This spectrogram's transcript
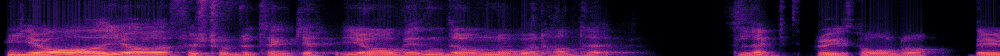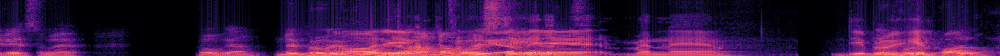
Ja, jag förstår du tänker. Jag vet inte om någon hade släppt Brisholm då. Det är ju det som är frågan. Det beror ju ja, på hur han har presterat. Men eh, det beror, det beror helt på. på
